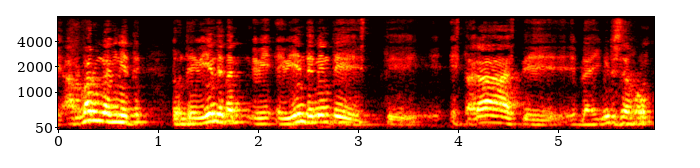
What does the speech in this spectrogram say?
eh, armar un gabinete donde evidentemente este, estará este, Vladimir Cerrón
